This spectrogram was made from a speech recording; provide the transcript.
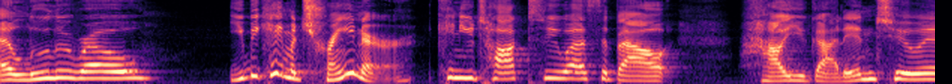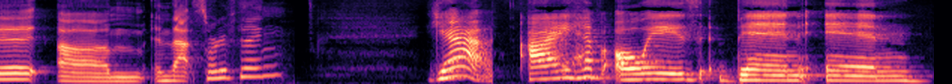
a LuLaRoe, you became a trainer. Can you talk to us about how you got into it um, and that sort of thing? Yeah, I have always been in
